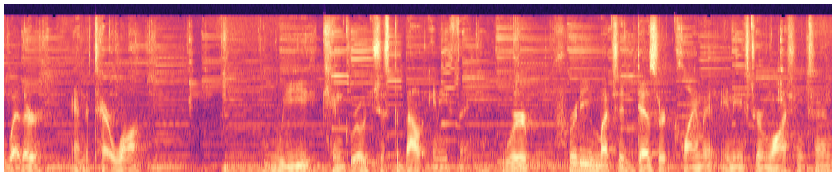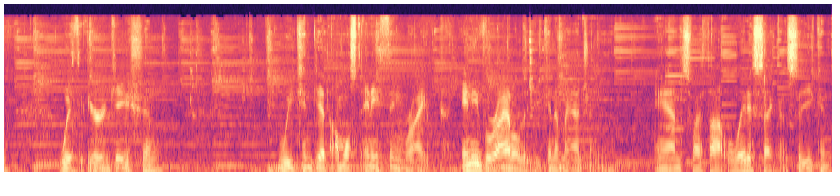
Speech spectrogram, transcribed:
weather and the terroir. We can grow just about anything. We're pretty much a desert climate in eastern Washington with irrigation. We can get almost anything ripe, any varietal that you can imagine. And so I thought, well, wait a second, so you can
